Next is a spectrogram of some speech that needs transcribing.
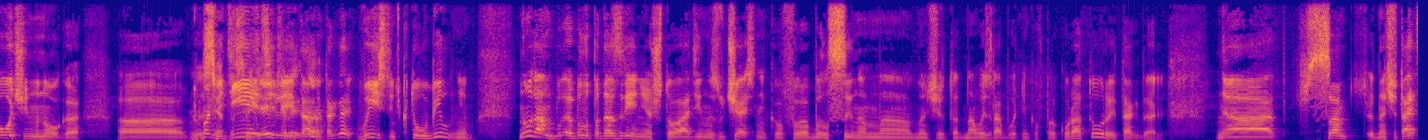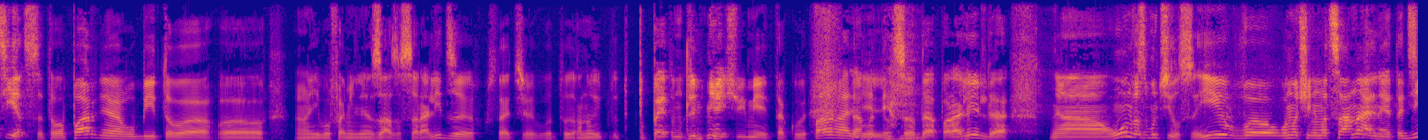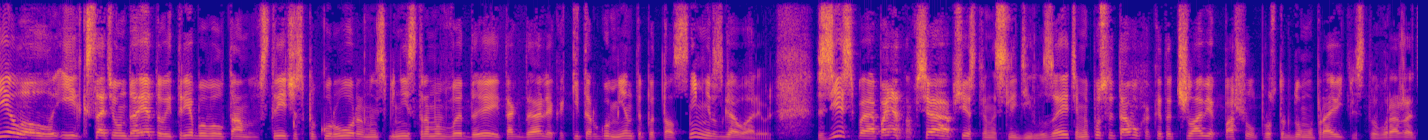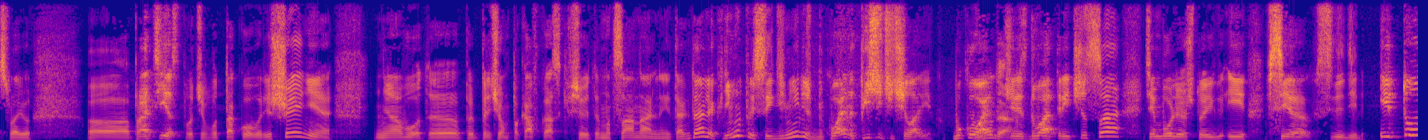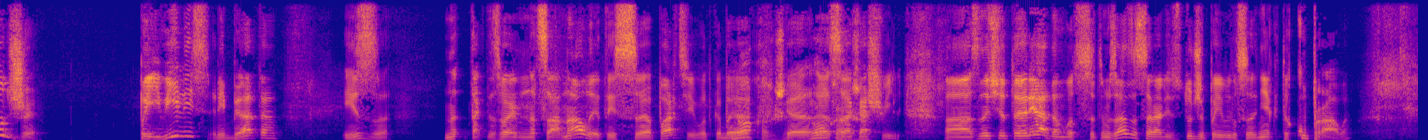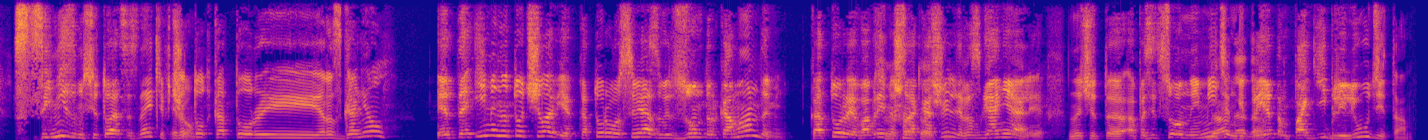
очень много э, свидетелей, свидетелей, там, да. и так далее. Выяснить, кто убил, было. Ну, там было подозрение, что один из участников э, был сыном э, значит, одного из работников прокуратуры и так далее. А, сам, значит, отец этого парня убитого, э, его фамилия Заза Саралидзе, кстати, вот оно, поэтому для меня еще имеет такую... Параллель. Там, да, параллель, да. А, он возмутился, и он очень эмоционально это делал, и, кстати, он до этого и требовал там встречи с прокурором и с министром МВД и так далее, какие-то аргументы пытался, с ним не разговаривали. Здесь, понятно, вся общественность следила за этим, и после того, как этот человек пошел просто к Дому правительства выражать свою э, протест против вот такого решения, э, вот, э, причем по-кавказски все это эмоционально и так далее, к нему присоединились буквально тысячи человек. Буквально ну, да. через 2-3 часа, тем более, что и, и все следили. И тут же появились ребята из так называемые националы, это из партии вот как бы ну, а как же? Ну, а Саакашвили. А, значит, рядом вот с этим Заза Саралидзе тут же появился некто Куправа, Цинизм ситуации, знаете, в чем? Это тот, который разгонял? Это именно тот человек, которого связывают с зондеркомандами, которые во время Саакашвили разгоняли значит, э, оппозиционные митинги, да, да, при да. этом погибли люди там.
